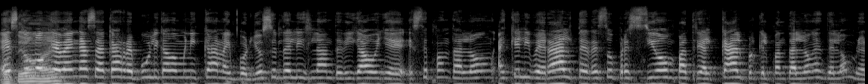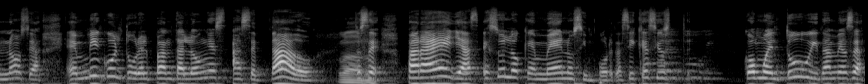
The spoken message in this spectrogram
es como que vengas acá a República Dominicana y por yo ser del Islam te diga, oye, este pantalón hay que liberarte de esa opresión patriarcal porque el pantalón es del hombre. No, o sea, en mi cultura el pantalón es aceptado. Entonces, para ellas eso es lo que menos importa. Así que si usted como el tubi también, o sea,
